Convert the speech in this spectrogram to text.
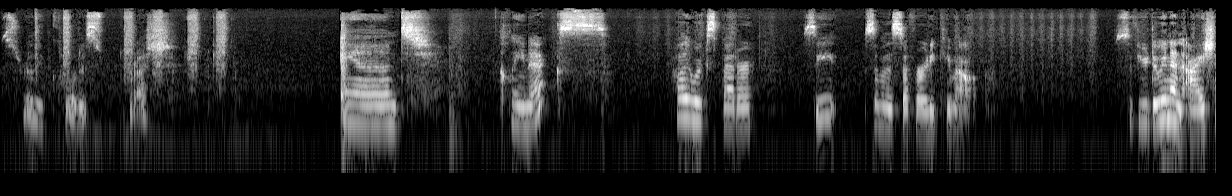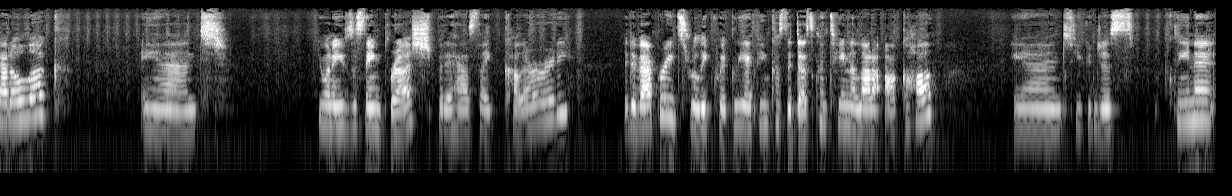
It's really cool, this brush. And Kleenex. Probably works better. See, some of the stuff already came out. So if you're doing an eyeshadow look and you want to use the same brush but it has like color already, it evaporates really quickly I think because it does contain a lot of alcohol and you can just clean it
